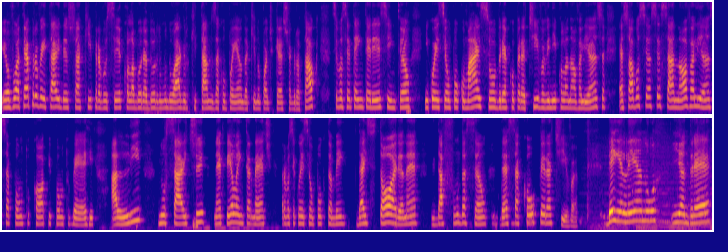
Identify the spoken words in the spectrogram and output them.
Eu vou até aproveitar e deixar aqui para você, colaborador do Mundo Agro, que está nos acompanhando aqui no podcast AgroTalk. Se você tem interesse, então, em conhecer um pouco mais sobre a cooperativa Vinícola Nova Aliança, é só você acessar novaaliança.cop.br ali no site, né, pela internet, para você conhecer um pouco também da história, né, e da fundação dessa cooperativa. Bem, Heleno e André,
